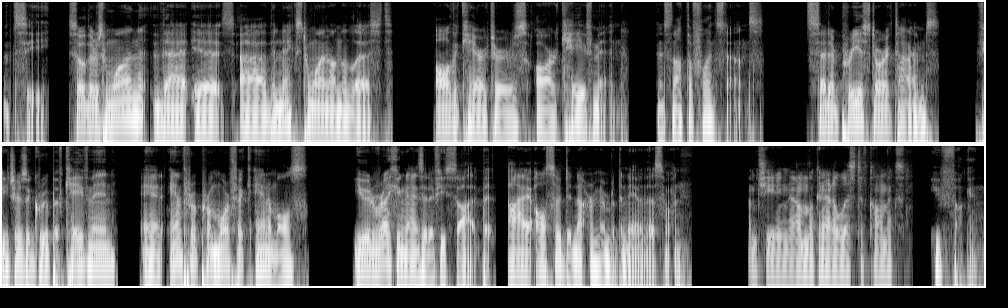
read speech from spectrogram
let's see. So, there's one that is uh, the next one on the list. All the characters are cavemen. It's not the Flintstones. It's set in prehistoric times, features a group of cavemen and anthropomorphic animals. You would recognize it if you saw it, but I also did not remember the name of this one. I'm cheating now. I'm looking at a list of comics. You fucking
